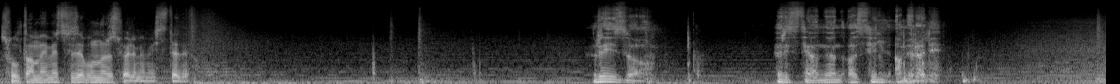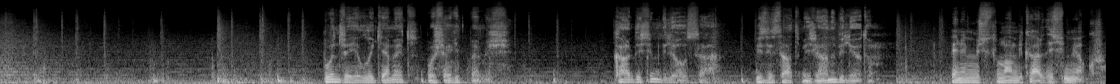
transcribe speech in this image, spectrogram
Sultan Mehmet size bunları söylememi istedi. Rizzo. Hristiyanlığın asil amirali. Bunca yıllık yemek boşa gitmemiş. Kardeşim bile olsa bizi satmayacağını biliyordum. Benim Müslüman bir kardeşim yok.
